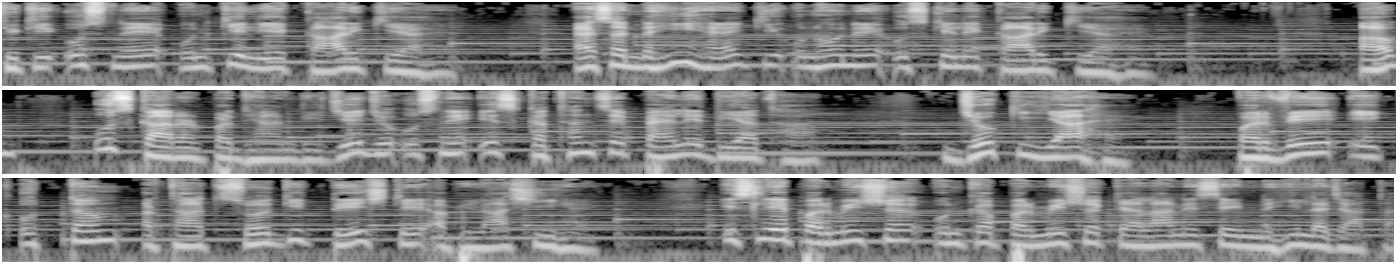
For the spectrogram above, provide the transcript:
क्योंकि उसने उनके लिए कार्य किया है। ऐसा नहीं है कि उन्होंने उसके लिए कार्य किया है। अब उस कारण पर ध्यान दीजिए जो उसने इस कथन से पहले दिया था, जो कि यह है, पर वे एक उत्तम अर्थात स्वर्गिक देश के अभिलाषी हैं। इसलिए परमेश्वर उनका परमेश्वर कहलाने से नहीं ल जाता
